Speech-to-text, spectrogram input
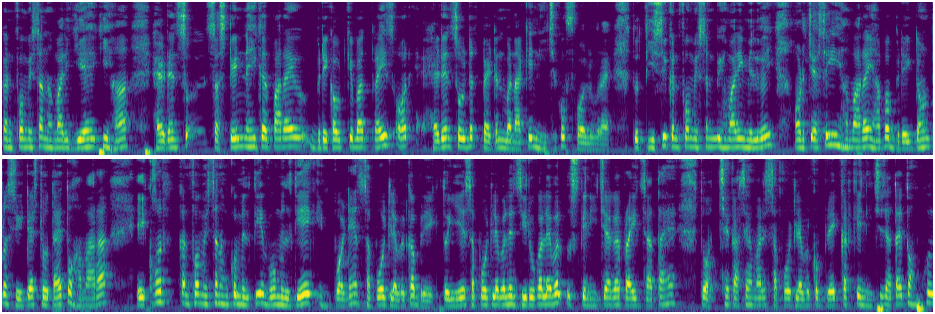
कंफर्मेशन हमारी ये है कि हाँ हेड एंड सस्टेन नहीं कर पा रहा है ब्रेकआउट के बाद प्राइस और हेड एंड शोल्डर पैटर्न बना के नीचे को फॉल हो रहा है। तो तीसरी कंफर्मेशन भी हमारी मिल गई और जैसे ही हमारा यहाँ पर ब्रेकडाउन प्लस रिटेस्ट होता है तो हमारा एक और कंफर्मेशन हमको मिलती है, वो मिलती है एक इंपॉर्टेंट सपोर्ट लेवल का ब्रेक तो ये सपोर्ट लेवल है ज़ीरो का लेवल उसके नीचे अगर प्राइस जाता है तो अच्छे खासे हमारे सपोर्ट लेवल को ब्रेक करके नीचे जाता है तो हमको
